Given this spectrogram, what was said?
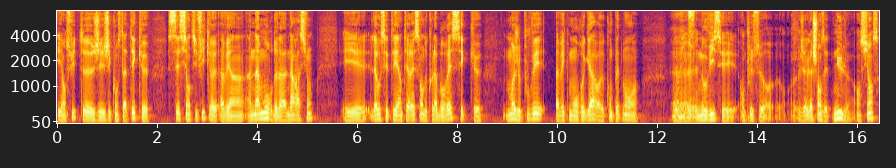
Et ensuite, euh, j'ai constaté que ces scientifiques avaient un, un, amour de la narration. Et là où c'était intéressant de collaborer, c'est que moi, je pouvais, avec mon regard complètement euh, novice. et en plus euh, j'avais la chance d'être nul en sciences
